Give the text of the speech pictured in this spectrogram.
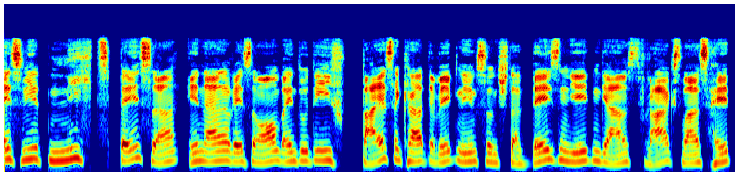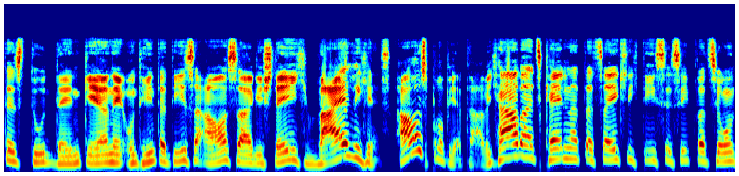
Es wird nichts besser in einem Restaurant, wenn du die Speisekarte wegnimmst und stattdessen jeden Gast fragst, was hättest du denn gerne? Und hinter dieser Aussage stehe ich, weil ich es ausprobiert habe. Ich habe als Kellner tatsächlich diese Situation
